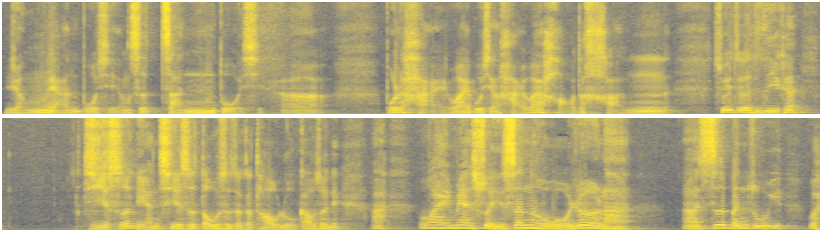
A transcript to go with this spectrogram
仍然不行，是真不行啊。不是海外不行，海外好的很，所以这个你看，几十年其实都是这个套路。告诉你啊，外面水深火热了啊，资本主义喂，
